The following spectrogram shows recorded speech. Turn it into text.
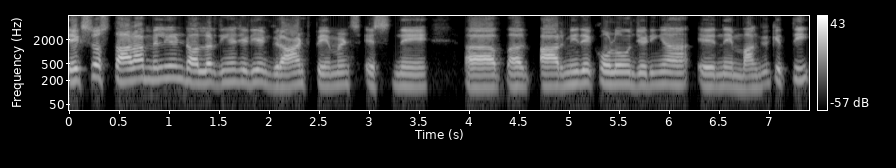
117 ਮਿਲੀਅਨ ਡਾਲਰ ਦੀਆਂ ਜਿਹੜੀਆਂ ਗ੍ਰਾਂਟ ਪੇਮੈਂਟਸ ਇਸ ਨੇ ਆਰਮੀ ਦੇ ਕੋਲੋਂ ਜਿਹੜੀਆਂ ਇਹਨੇ ਮੰਗ ਕੀਤੀ,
